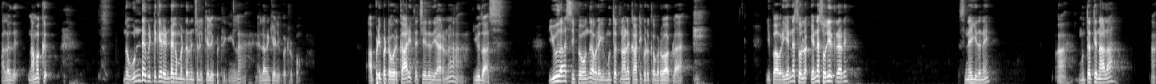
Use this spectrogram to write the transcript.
அல்லது நமக்கு இந்த உண்டை விட்டுக்கே ரெண்டகம் பண்ணுறதுன்னு சொல்லி கேள்விப்பட்டிருக்கீங்களா? எல்லாரும் கேள்விப்பட்டிருப்போம். அப்படிப்பட்ட ஒரு காரியத்தை செய்தது யாருன்னா யூதாஸ். யூதாஸ் இப்போ வந்து அவரை முத்தத்தினால காட்டி கொடுக்க வருவாப்ல இப்போ அவர் என்ன சொல்ல என்ன சொல்லியிருக்கிறாரு? சிநேகிதனே ஆ முத்தத்தினாலா? ஆ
